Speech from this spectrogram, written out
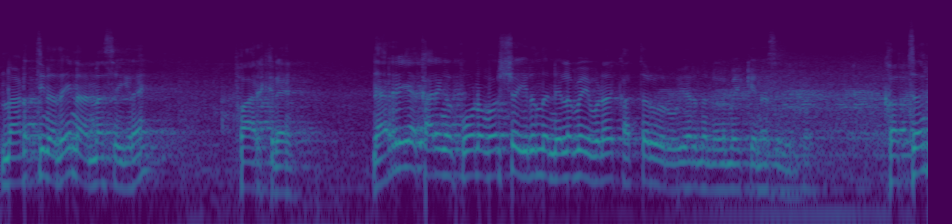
நடத்தினதை நான் என்ன செய்கிறேன்? பார்க்கிறேன். நிறைய காரியங்கள் போன வருஷம் இருந்த நிலைமையை விட கத்தர் ஒரு உயர்ந்த நிலைமைக்கு என்ன செஞ்சிருக்கார்? கத்தர்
